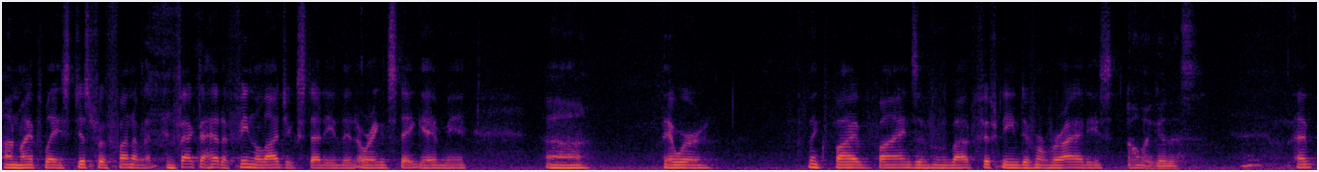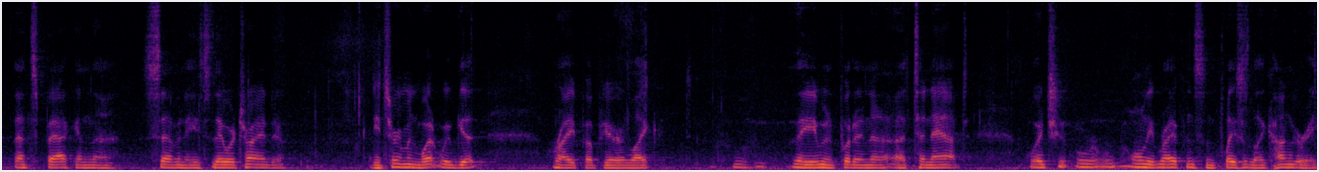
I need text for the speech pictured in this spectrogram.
on my place just for fun of it. In fact, I had a phenologic study that Oregon State gave me. Uh, there were, I think, five vines of about 15 different varieties. Oh my goodness. That, that's back in the 70s. They were trying to determine what would get ripe up here. Like they even put in a, a Tannat, which only ripens in places like Hungary.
